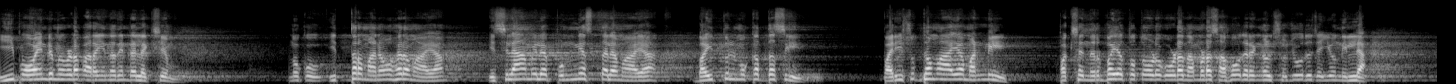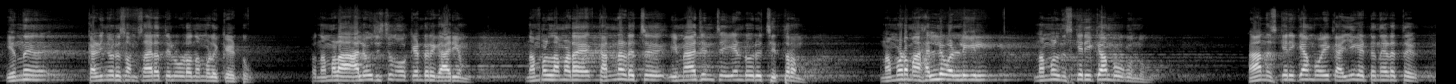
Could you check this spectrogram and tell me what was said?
ഈ പോയിന്റും ഇവിടെ പറയുന്നതിന്റെ ലക്ഷ്യം. നോക്കൂ ഇത്ര മനോഹരമായ ഇസ്ലാമിലെ പുണ്യസ്ഥലമായ ബൈത്തുൽ മുഖദ്ദസിൽ പരിശുദ്ധമായ മണ്ണിൽ പക്ഷെ നിർഭയത്വത്തോടുകൂടെ നമ്മുടെ സഹോദരങ്ങൾ സുജൂത് ചെയ്യുന്നില്ല എന്ന് കഴിഞ്ഞൊരു സംസാരത്തിലൂടെ നമ്മൾ കേട്ടു. അപ്പൊ നമ്മൾ ആലോചിച്ചു നോക്കേണ്ട ഒരു കാര്യം. നമ്മൾ നമ്മുടെ കണ്ണടച്ച് ഇമാജിൻ ചെയ്യേണ്ട ഒരു ചിത്രം നമ്മുടെ മഹല്ല് വള്ളിയിൽ നമ്മൾ നിസ്കരിക്കാൻ പോകുന്നു. ആ നിസ്കരിക്കാൻ പോയി കൈ കെട്ടുന്നിടത്ത്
